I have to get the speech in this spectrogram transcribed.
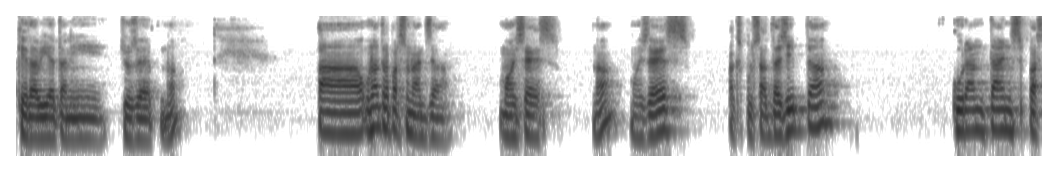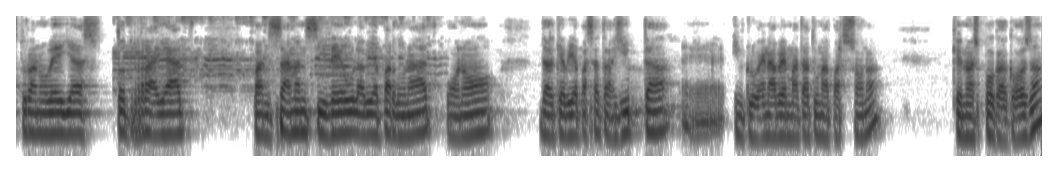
que devia tenir Josep. No? Uh, un altre personatge, Moisès. No? Moisès, expulsat d'Egipte, 40 anys pasturant ovelles, tot ratllat, pensant en si Déu l'havia perdonat o no del que havia passat a Egipte, eh, incloent haver matat una persona, que no és poca cosa.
